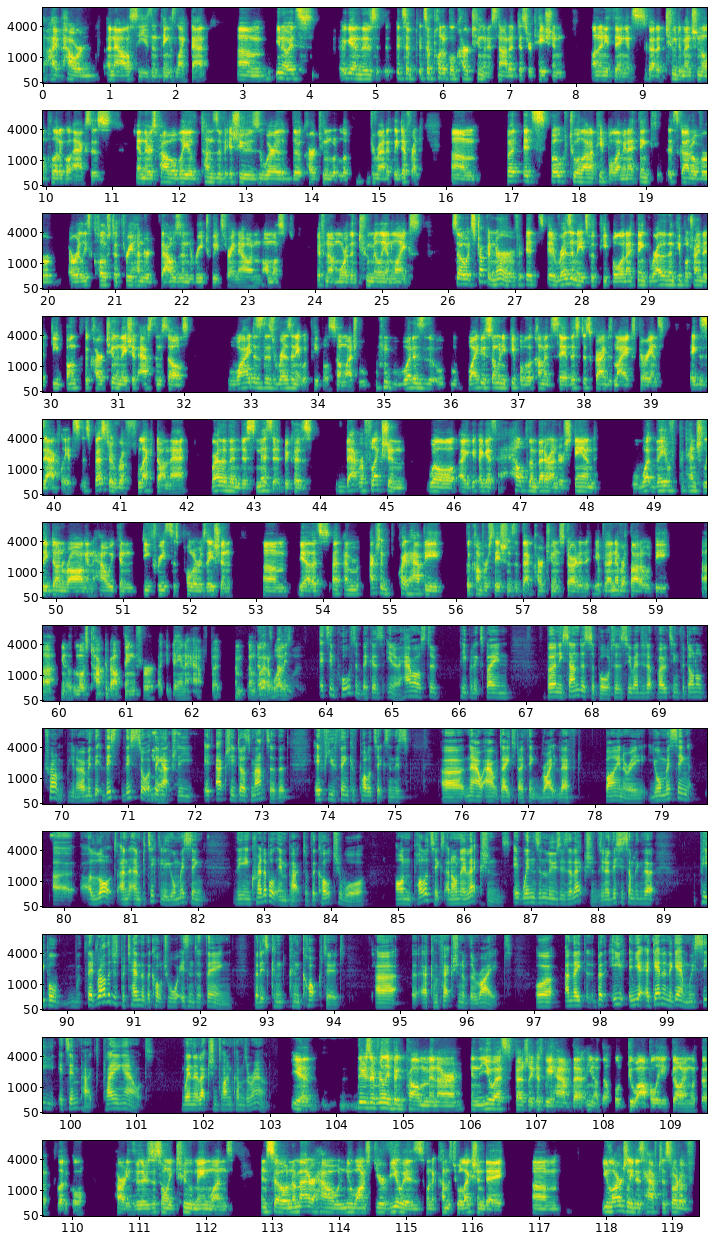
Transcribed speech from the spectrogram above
high-powered analyses and things like that. Um, you know, it's again, there's it's a it's a political cartoon. It's not a dissertation on anything. It's got a two-dimensional political axis, and there's probably tons of issues where the cartoon would look dramatically different. Um, but it spoke to a lot of people. I mean, I think it's got over, or at least close to 300,000 retweets right now, and almost, if not more than 2 million likes. So it struck a nerve. It, it resonates with people. And I think rather than people trying to debunk the cartoon, they should ask themselves, why does this resonate with people so much? what is the, why do so many people in the comments say this describes my experience exactly? It's it's best to reflect on that rather than dismiss it because that reflection will, I, I guess, help them better understand what they've potentially done wrong and how we can decrease this polarization. Um, yeah, that's I, I'm actually quite happy the conversations that that cartoon started. If I never thought it would be uh, you know, the most talked about thing for like a day and a half. But I'm, I'm glad it was. I mean, it's important because you know how else do people explain Bernie Sanders supporters who ended up voting for Donald Trump? You know, I mean, th- this this sort of thing yeah. actually it actually does matter. That if you think of politics in this uh, now outdated, I think right left binary, you're missing uh, a lot, and and particularly you're missing the incredible impact of the culture war on politics and on elections. It wins and loses elections. You know, this is something that people they'd rather just pretend that the culture war isn't a thing, that it's con- concocted, uh, a confection of the right, or and they but and yet again and again we see its impact playing out when election time comes around. Yeah, there's a really big problem in our in the U.S. especially because we have the you know the whole duopoly going with the political parties. There's just only two main ones, and so no matter how nuanced your view is when it comes to election day, um, you largely just have to sort of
